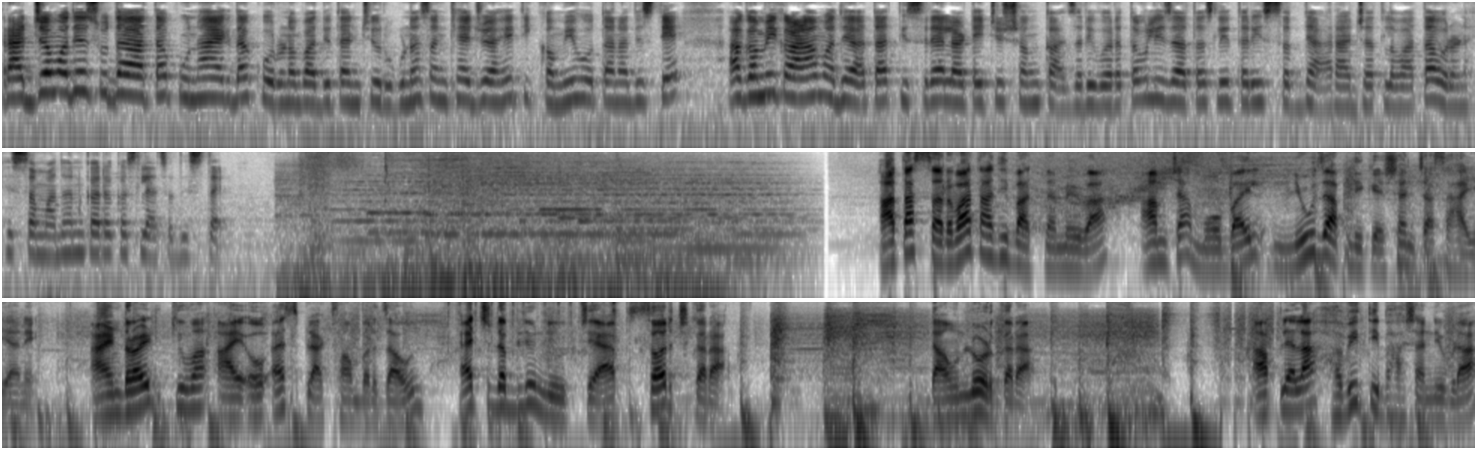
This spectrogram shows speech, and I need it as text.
राज्यामध्ये सुद्धा आता पुन्हा एकदा कोरोनाबाधितांची रुग्णसंख्या जी आहे ती कमी होताना दिसते. आगामी काळामध्ये आता तिसऱ्या लाटेची शंका जरी वर्तवली जात असली तरी सध्या राज्यातलं वातावरण हे समाधानकारक असल्याचं दिसतंय. आता सर्वात आधी बातम्या मिळवा आमच्या मोबाईल न्यूज ॲप्लिकेशनच्या सहाय्याने. अँड्रॉइड किंवा आय ओ एस प्लॅटफॉर्मवर जाऊन एच डब्ल्यू न्यूजचे ॲप सर्च करा. डाउनलोड करा. आपल्याला हवी ती भाषा निवडा.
